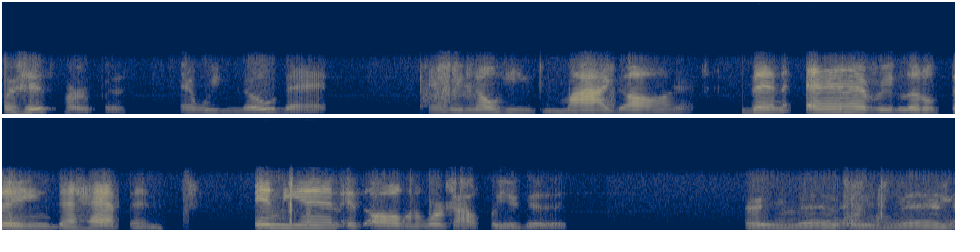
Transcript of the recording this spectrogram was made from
for His purpose, and we know that, and we know He's my God, then every little thing that happens, in the end, it's all going to work out for your good. Amen, amen,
